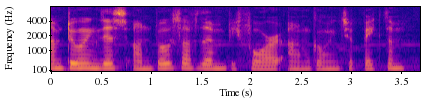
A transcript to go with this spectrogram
I'm doing this on both of them before I'm going to bake them.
